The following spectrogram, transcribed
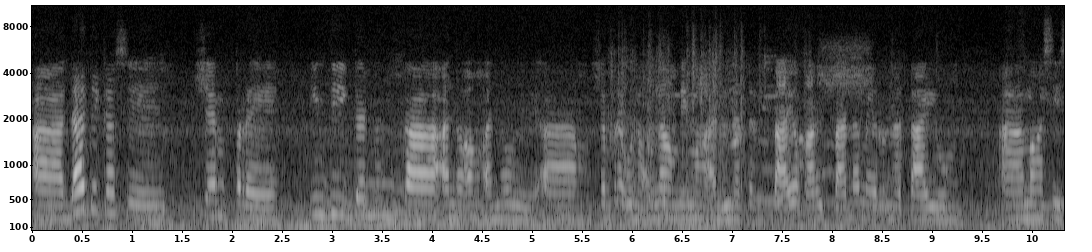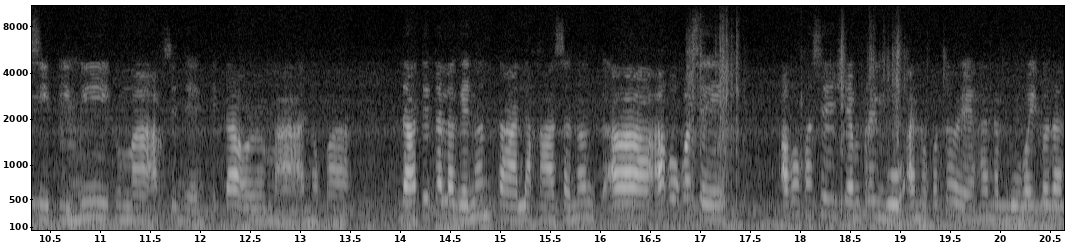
Ah, dati kasi, syempre, hindi ganun ka ano ang ano eh. Um, syempre unang-una may mga ano na tayo kahit paano meron na tayong ah, mga CCTV kung ma-aksidente ka or maano ka. Dati talaga nun kalakasan nun. Ah, ako kasi ako kasi syempre bu ano ko to eh hanap buhay ko na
